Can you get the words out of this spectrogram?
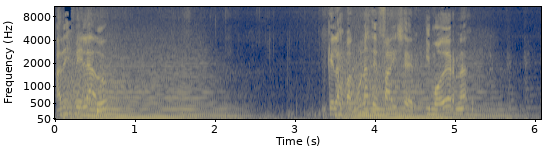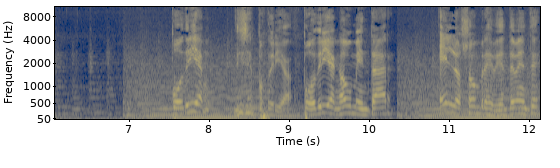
ha desvelado que las vacunas de Pfizer y Moderna podrían, dicen podría, podrían aumentar en los hombres, evidentemente,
